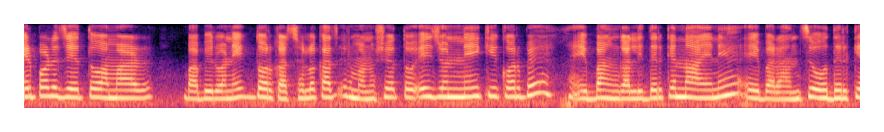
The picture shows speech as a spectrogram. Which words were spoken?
এরপরে যেহেতু আমার বাবির অনেক দরকার ছিল কাজের মানুষের তো এই জন্যেই কী করবে? এই বাঙালিদেরকে না এনে এবার আনছে, ওদেরকে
